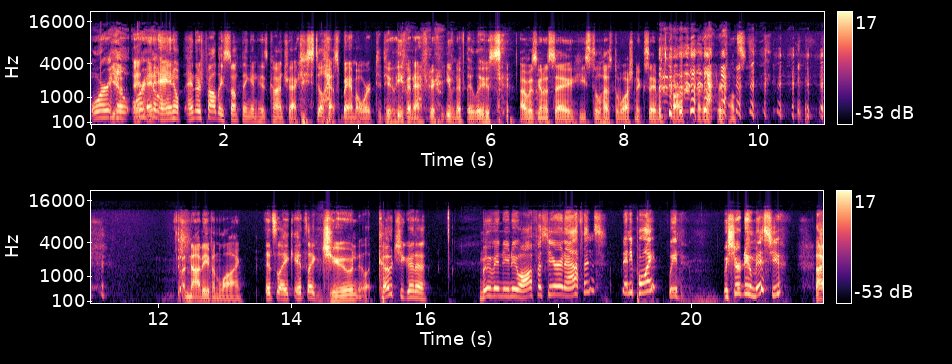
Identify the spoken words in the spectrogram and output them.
Or he'll or And, and, he'll, and, he'll, and there's probably something in his contract. He still has Bama work to do even after even if they lose. I was gonna say he still has to wash Nick Saban's car for another three months. Not even lying. It's like it's like June. Like, Coach, you gonna move into your new office here in Athens? At any point? We we sure do miss you. I,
